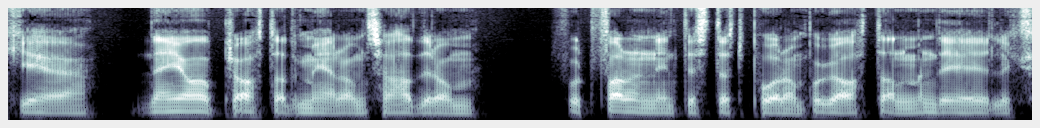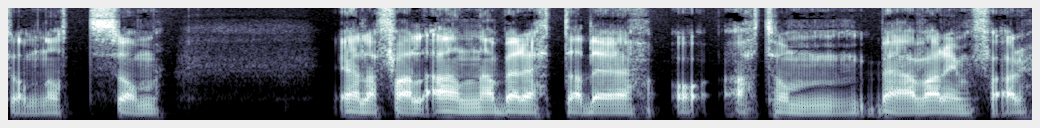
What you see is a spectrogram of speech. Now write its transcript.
och när jag pratade med dem så hade de fortfarande inte stött på dem på gatan men det är liksom något som i alla fall Anna berättade att hon bävar inför.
